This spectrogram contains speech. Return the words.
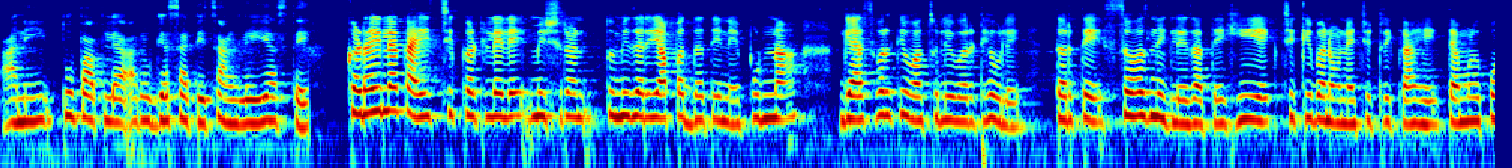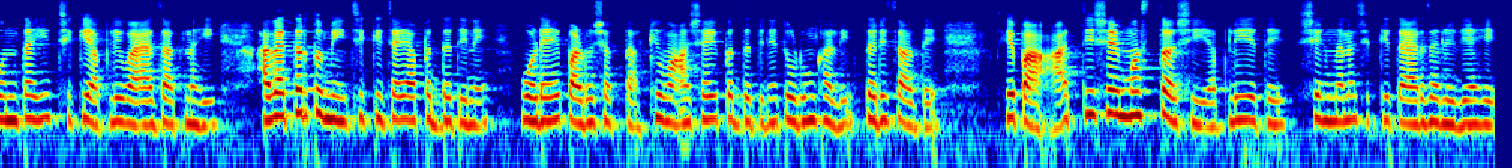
आणि तूप आपल्या आरोग्यासाठी चांगलेही असते. कढईला काही चिकटलेले मिश्रण तुम्ही जर या पद्धतीने पुन्हा गॅसवर किंवा चुलीवर ठेवले तर ते सहज निघले जाते. ही एक चिक्की बनवण्याची ट्रिक आहे. त्यामुळे कोणताही चिक्की आपली वाया जात नाही. हव्या तर तुम्ही चिक्कीच्या या पद्धतीने वड्याही पाडू शकता किंवा अशाही पद्धतीने तोडून खाली तरी चालते. हे पा अतिशय मस्त अशी आपली येथे शेंगदाणा चिक्की तयार झालेली आहे.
